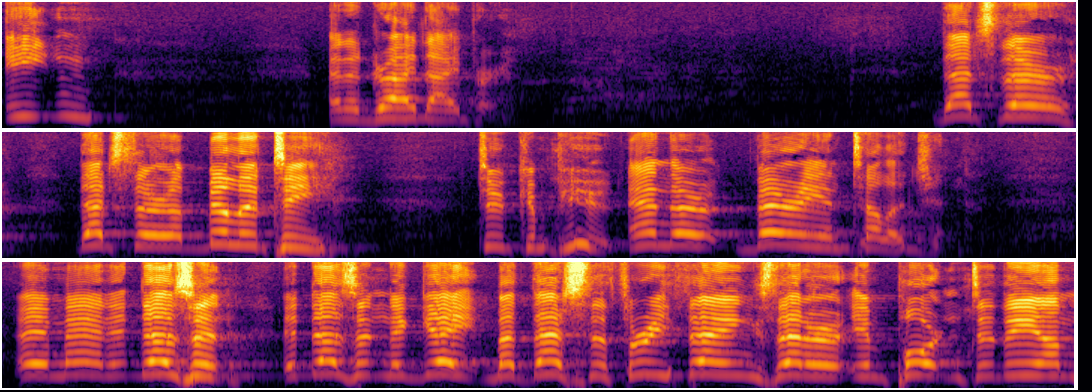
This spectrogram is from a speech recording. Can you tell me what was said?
eating, and a dry diaper. That's their, that's their ability to compute. And they're very intelligent. Amen. It doesn't it doesn't negate, but that's the three things that are important to them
